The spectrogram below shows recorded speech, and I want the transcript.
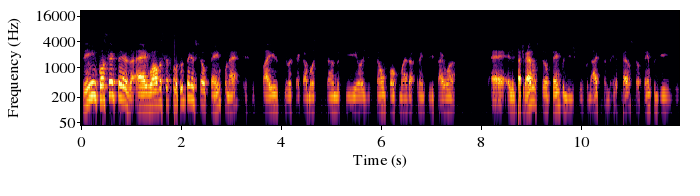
Sim, com certeza. É igual você falou, tudo tem o seu tempo, né? Esses países que você acabou citando, que hoje estão um pouco mais à frente de Taiwan, é, eles já tiveram seu tempo de dificuldade também, tiveram o seu tempo de, de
